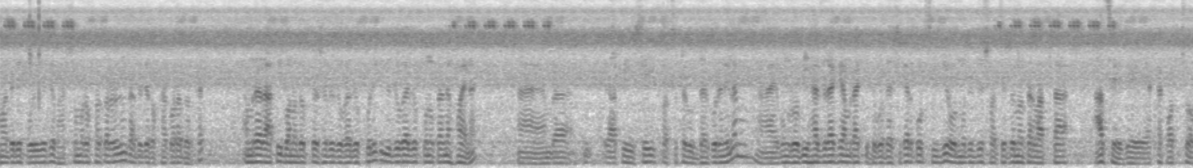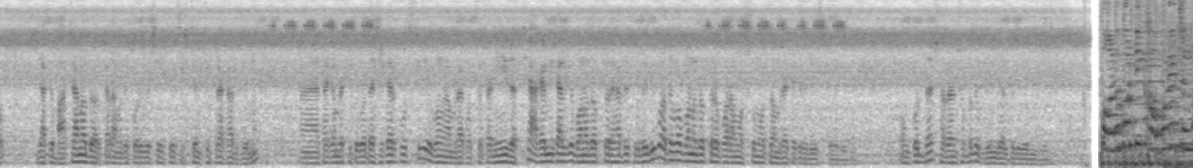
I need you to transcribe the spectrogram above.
আমাদের এই পরিবেশে ভারসাম্য রক্ষা করার জন্য তাদেরকে রক্ষা করা দরকার, আমরা রাতি বন দপ্তরের সাথে যোগাযোগ করি, কিন্তু যোগাযোগ কোনো কারণে হয় না। আমরা রাতে সেই কচ্ছপটাকে উদ্ধার করে নিলাম। এবং রবি হাজরাকে আমরা কৃতজ্ঞতা স্বীকার করছি যে ওর মধ্যে যে সচেতনতার বার্তা আছে যে একটা কচ্ছপ যাকে বাঁচানো দরকার আমাদের পরিবেশে ইকো সিস্টেম ঠিক রাখার জন্য তাকে আমরা কৃতজ্ঞতা স্বীকার করছি এবং আমরা কচ্ছপটা নিয়ে যাচ্ছি আগামীকালকে বন দপ্তরের হাতে তুলে দিব অথবা বন দপ্তরের পরামর্শ মতো আমরা এটাকে রিলিজ করে দিব অঙ্কুর দাস সাধারণ সম্পাদক গ্রিন জলপাইগুড়ি এনজিও পরবর্তী খবরের জন্য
